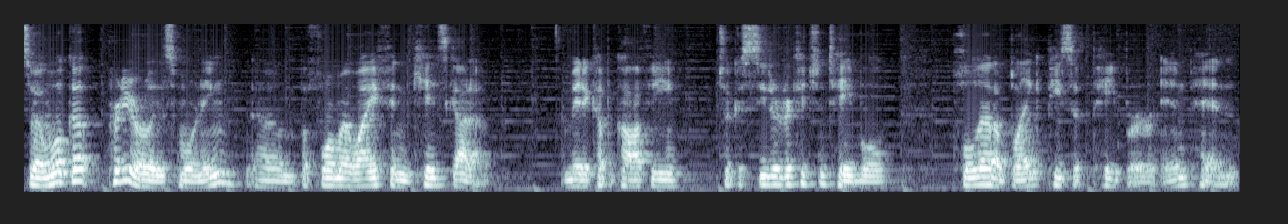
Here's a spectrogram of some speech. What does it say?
So I woke up pretty early this morning um, before my wife and kids got up. I made a cup of coffee, took a seat at our kitchen table, pulled out a blank piece of paper and pen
